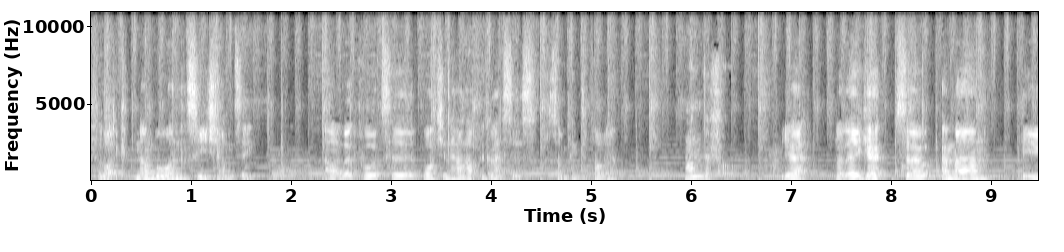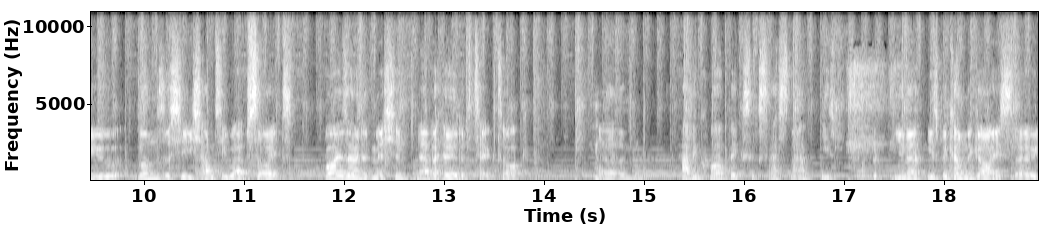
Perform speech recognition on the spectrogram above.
for like number one sea shanty. And I look forward to watching how that progresses. Something to follow. Wonderful. Yeah, but there you go. So a man who runs a sea shanty website, by his own admission, never heard of TikTok, um, having quite a big success now. He's, you know, he's become the guy. So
